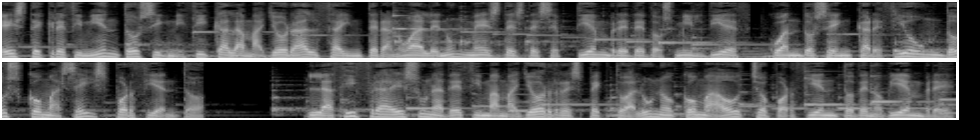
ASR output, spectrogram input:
Este crecimiento significa la mayor alza interanual en un mes desde septiembre de 2010, cuando se encareció un 2,6%. La cifra es una décima mayor respecto al 1,8% de noviembre,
